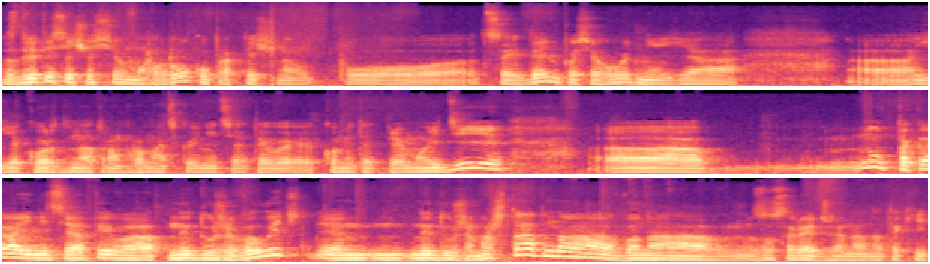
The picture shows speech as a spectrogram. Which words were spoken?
З 2007 року, практично по цей день, по сьогодні, я е, є координатором громадської ініціативи Комітет прямої дії. Е, Ну, така ініціатива не дуже велич... е, не дуже масштабна. Вона зосереджена на такій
